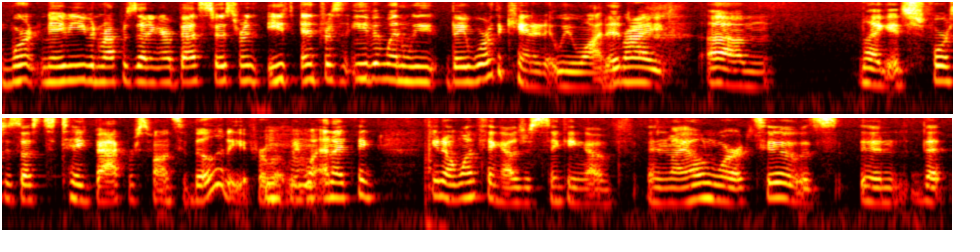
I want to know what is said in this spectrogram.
weren't maybe even representing our best interests even when we they were the candidate we wanted. Right. Um, like it forces us to take back responsibility for what mm-hmm. we want. And I think, you know, one thing I was just thinking of in my own work too is in that,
